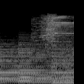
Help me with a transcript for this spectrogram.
you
